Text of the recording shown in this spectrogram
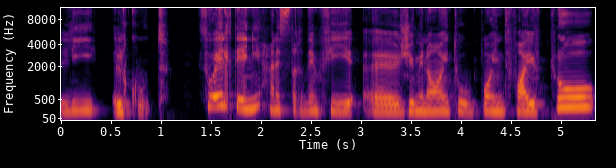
للكود. سؤال تاني هنستخدم فيه Gemini 2.5 Pro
